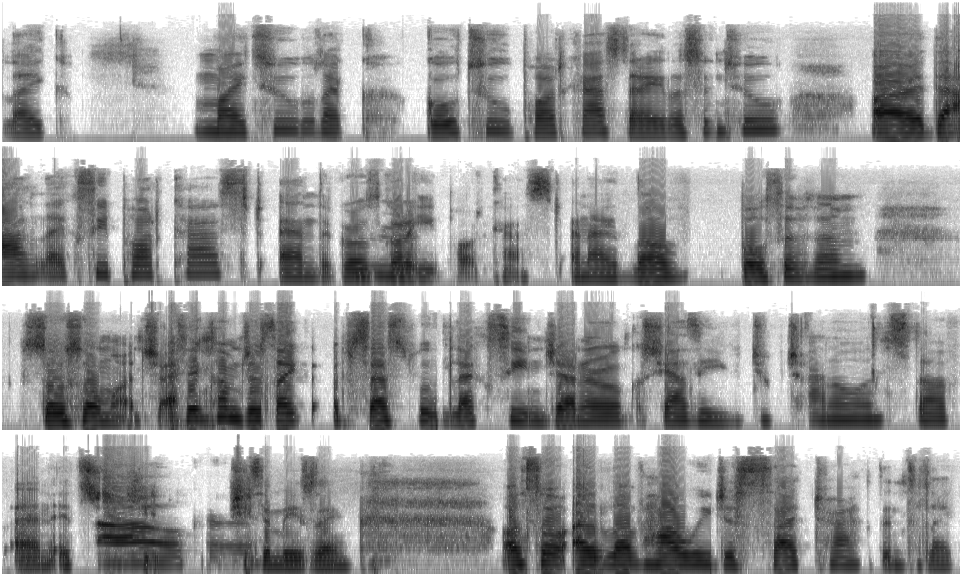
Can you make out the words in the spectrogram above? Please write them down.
like my two like go-to podcasts that I listen to are the Alexi podcast and the Girls Gotta mm-hmm. Eat podcast, and I love both of them so so much. I think I'm just like obsessed with Lexi in general because she has a YouTube channel and stuff, and it's she- Ah, okay. she's amazing. Also, I love how we just sidetracked into like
